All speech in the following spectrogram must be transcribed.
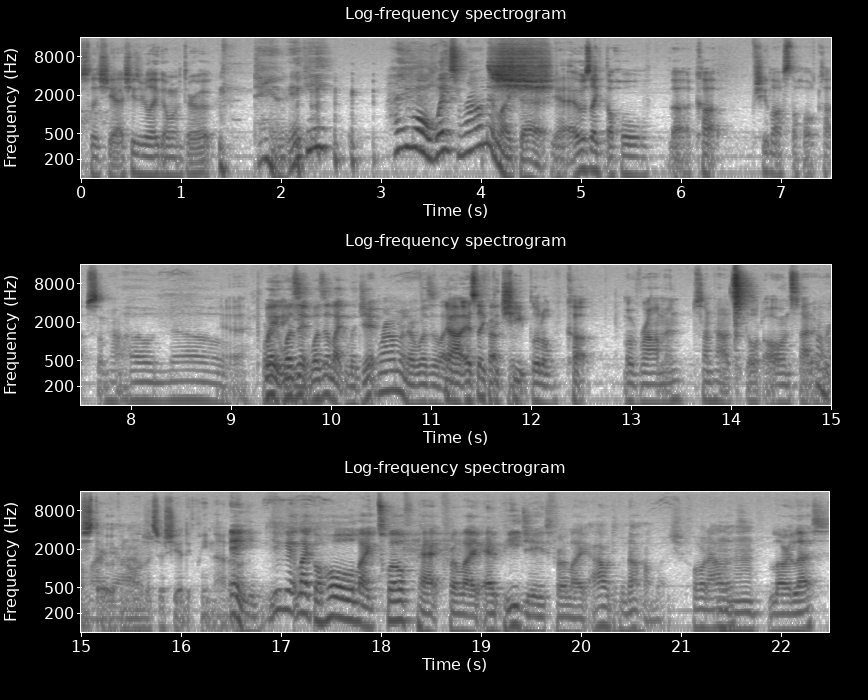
So she, yeah, she's really going through it. damn, Iggy? How you gonna waste ramen like that? Yeah, it was like the whole uh, cup. She lost the whole cup somehow. Oh no. Yeah, Wait, was it was it like legit ramen or was it like? no, it's like the cheap little cup of ramen. Somehow it spilled all inside of Oh her stove and all gosh. that, so she had to clean that up. Hey, you get like a whole like 12 pack for like at BJ's for like I don't even know how much, four dollars Mhm. or less.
